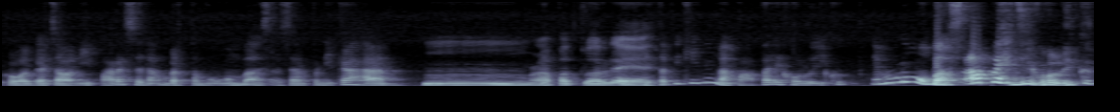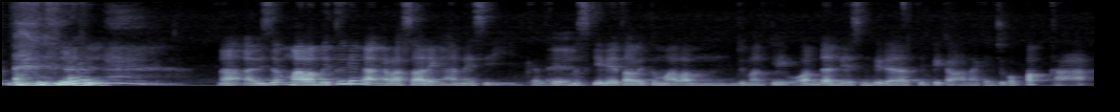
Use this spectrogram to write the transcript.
keluarga calon iparnya sedang bertemu membahas acara pernikahan. Hmm, rapat keluarga ya. Ya, tapi kayaknya nggak apa-apa deh kalau lu ikut. Emang lu mau bahas apa aja kalau lu ikut? nah, abis itu malam itu dia nggak ngerasa ada yang aneh sih. Oke. Meski dia tahu itu malam Jumat Kliwon dan dia sendiri adalah tipikal anak yang cukup peka,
